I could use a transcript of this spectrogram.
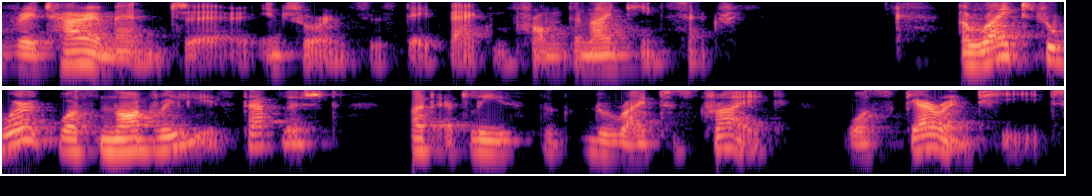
retirement uh, insurances date back from the 19th century. A right to work was not really established, but at least the, the right to strike was guaranteed.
